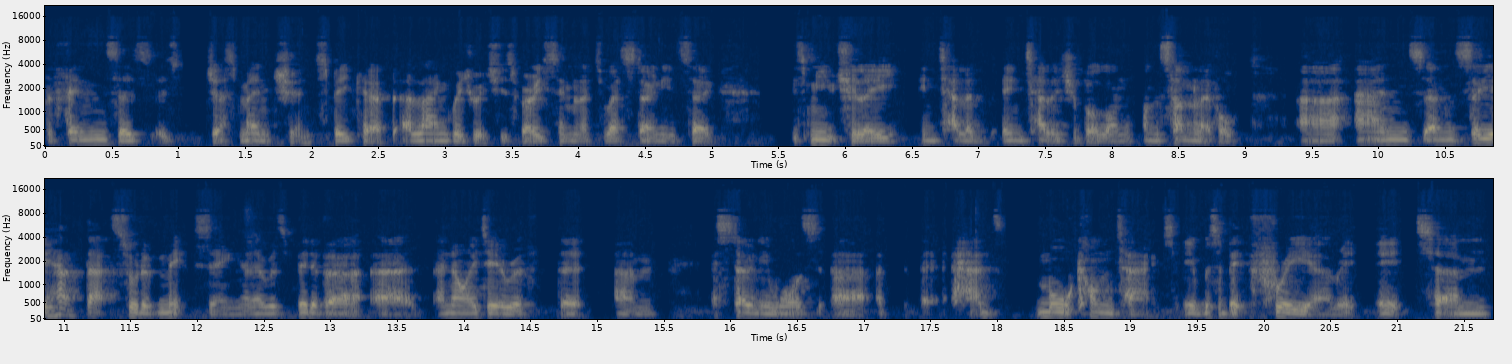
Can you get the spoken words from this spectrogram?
the Finns, as, as, just mentioned, speak a, a, language which is very similar to Estonian. So it's mutually intelli- intelligible on, on some level. Uh, and um, so you had that sort of mixing, and there was a bit of a uh, an idea of that um, Estonia was uh, had more contact. It was a bit freer. It, it um,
